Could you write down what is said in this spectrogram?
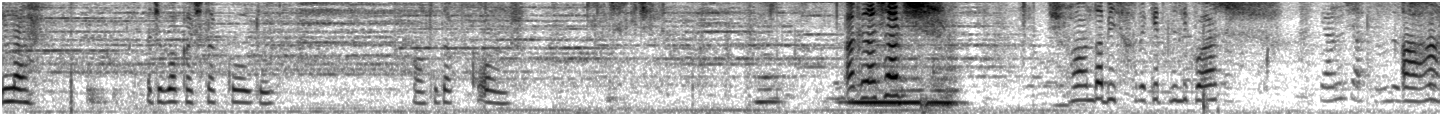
Lan. Acaba kaç dakika oldu? 6 dakika olmuş. İçeri geçelim. Arkadaşlar şu anda bir hareketlilik var. Yanlış yaptım. Aha.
